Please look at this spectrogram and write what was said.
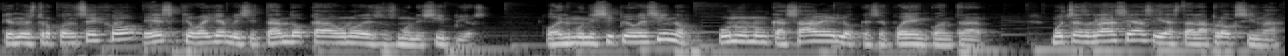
que nuestro consejo es que vayan visitando cada uno de sus municipios o el municipio vecino. Uno nunca sabe lo que se puede encontrar. Muchas gracias y hasta la próxima.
